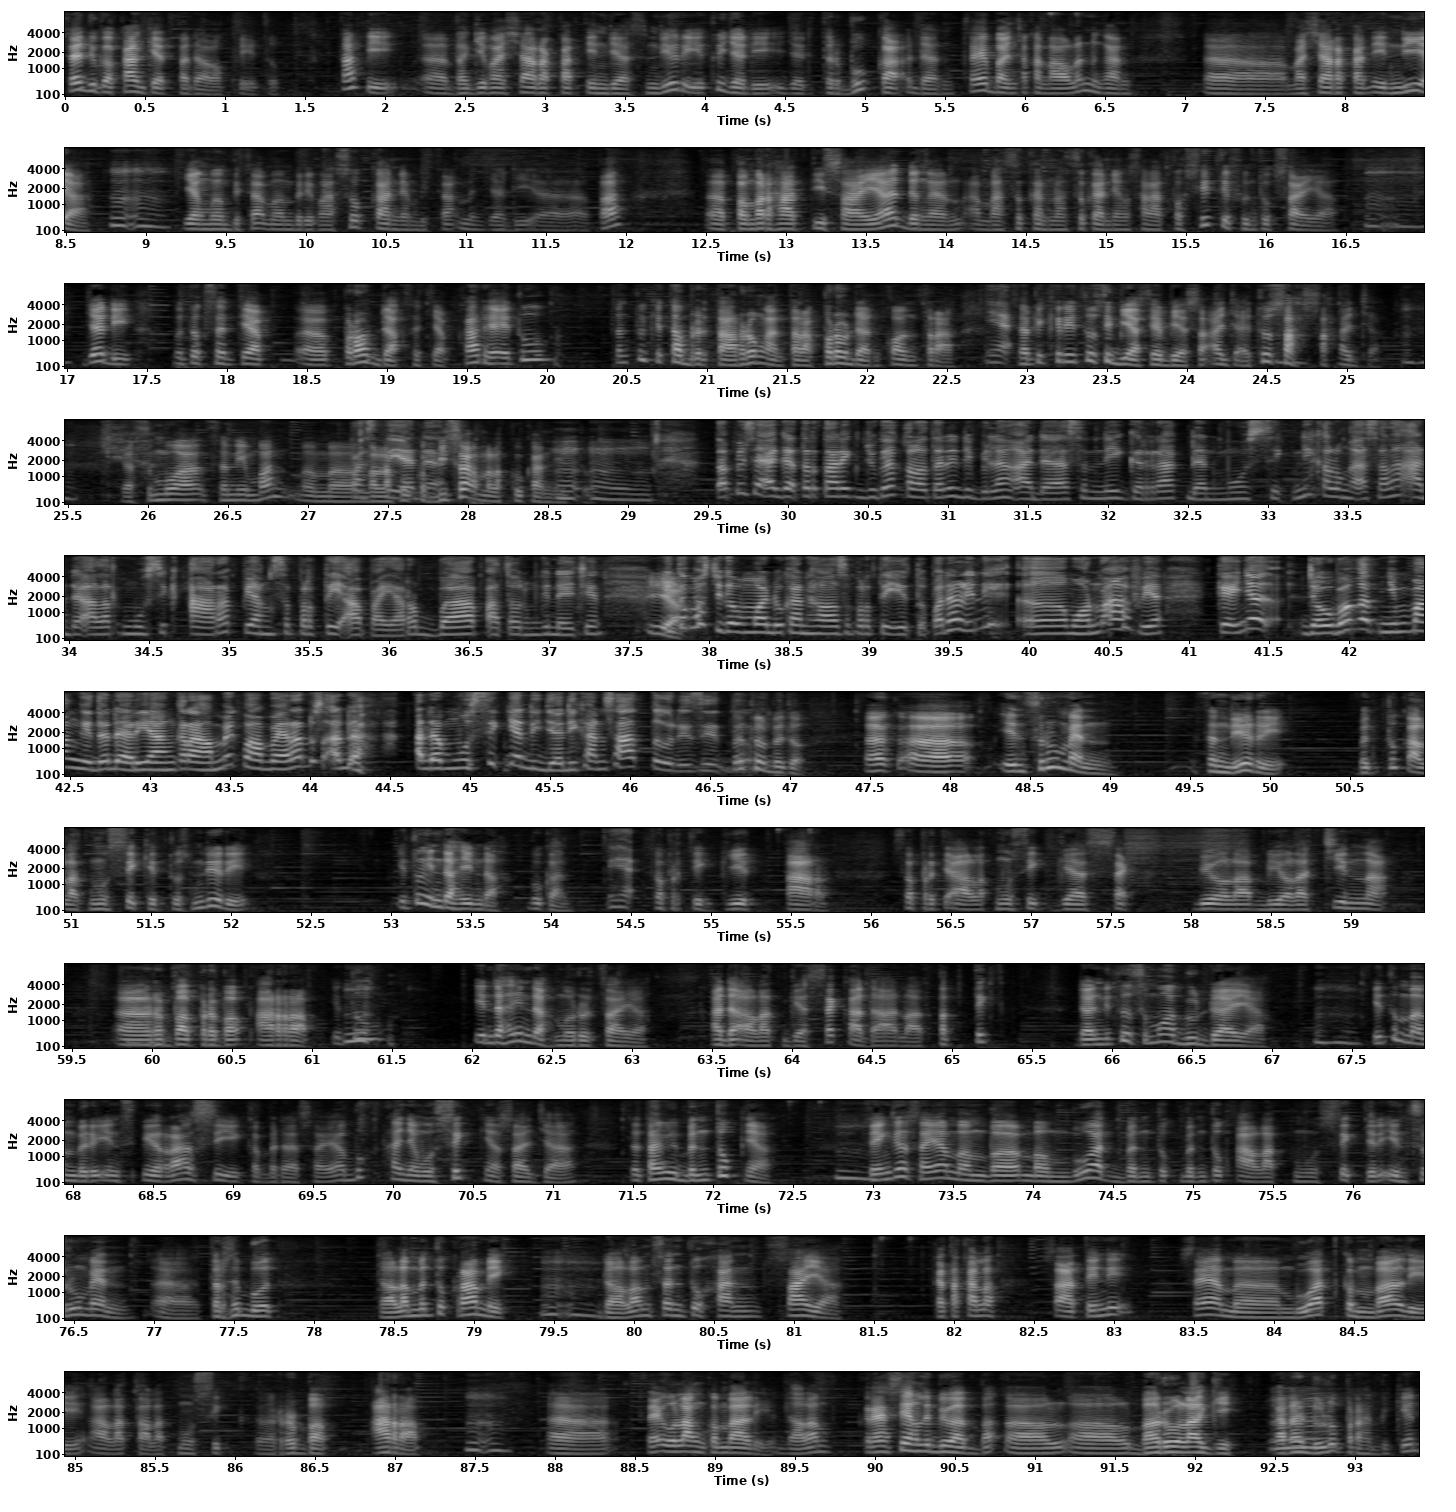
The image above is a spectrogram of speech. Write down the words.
Saya juga kaget pada waktu itu. Tapi eh, bagi masyarakat India sendiri itu jadi jadi terbuka dan saya banyak kenalan dengan eh, masyarakat India Mm-mm. yang bisa memberi masukan yang bisa menjadi eh, apa pemerhati saya dengan masukan-masukan yang sangat positif untuk saya. Mm-mm. Jadi untuk setiap eh, produk, setiap karya itu tentu kita bertarung antara pro dan kontra. Ya. Saya pikir itu sih biasa-biasa aja, itu sah-sah aja. Mhm. Ya semua seniman me- me- Pasti melakukan ada. bisa melakukan itu. Mm-mm. Tapi saya agak tertarik juga kalau tadi dibilang ada seni gerak dan musik. Ini kalau nggak salah ada alat musik Arab yang seperti apa ya, rebab atau mungkin decin. Iya. Itu Mas juga memadukan hal seperti itu. Padahal ini eh, mohon maaf ya, kayaknya jauh banget nyimpang gitu dari yang keramik pameran terus ada ada musiknya dijadikan satu di situ. Betul betul. Eh, eh, instrumen sendiri, bentuk alat musik itu sendiri itu indah-indah, bukan? Iya. Seperti gitar, seperti alat musik gesek, biola biola Cina, eh, rebab-rebab Arab itu indah-indah menurut saya. Ada alat gesek, ada alat petik, dan itu semua budaya. Mhm. Itu memberi inspirasi kepada saya bukan hanya musiknya saja, tetapi bentuknya. Hmm. Sehingga saya membuat bentuk-bentuk alat musik, jadi instrumen eh, tersebut dalam bentuk keramik, Mm-mm. dalam sentuhan saya. Katakanlah saat ini saya membuat kembali alat-alat musik rebab Arab. Mm-mm. Eh, saya ulang kembali dalam kreasi yang lebih ba- eh, eh, baru lagi karena Hmm. dulu pernah bikin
